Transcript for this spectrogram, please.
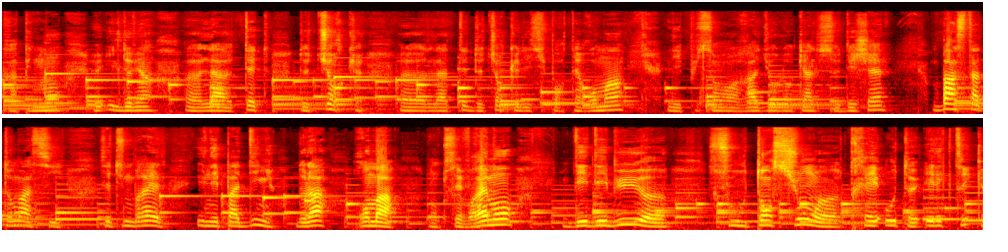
Rapidement, il devient la tête de Turc, la tête de Turc des supporters romains. Les puissants radios locales se déchaînent. Basta Thomas, si c'est une brêle, il n'est pas digne de la Roma. Donc c'est vraiment des débuts euh, sous tension euh, très haute électrique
